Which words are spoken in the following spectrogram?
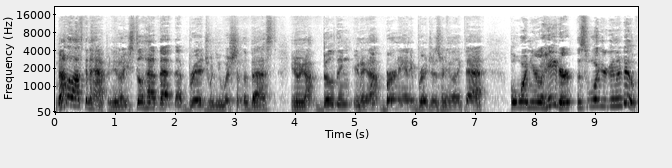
Not a lot's going to happen. You know, you still have that that bridge when you wish them the best. You know, you're not building. You know, you're not burning any bridges or anything like that. But when you're a hater, this is what you're going to do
